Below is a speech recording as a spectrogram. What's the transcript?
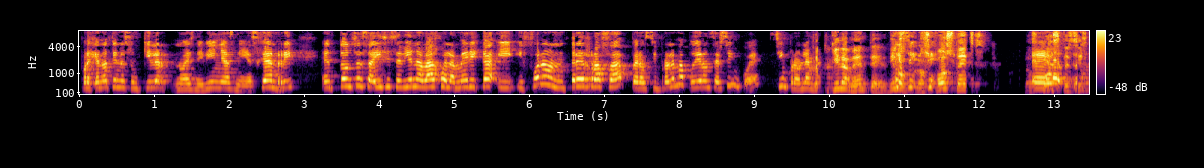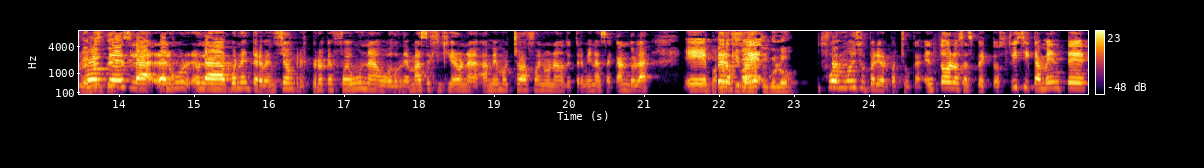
porque no tienes un killer, no es ni Viñas ni es Henry. Entonces ahí sí se viene abajo el América y, fueron tres Rafa, pero sin problema pudieron ser cinco, ¿eh? Sin problema. Tranquilamente. Digo, los postes. Los eh, postes, simplemente. Los postes, la, buena intervención, creo, que fue una, o donde más exigieron a, Memo Ochoa fue en una donde termina sacándola. Eh, pero fue, fue muy superior Pachuca en todos los aspectos, físicamente,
